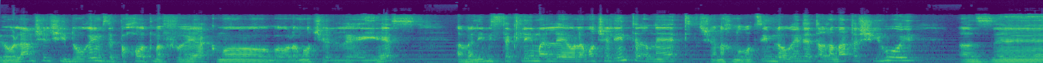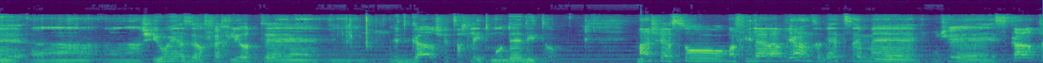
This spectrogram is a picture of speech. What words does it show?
בעולם של שידורים זה פחות מפריע, כמו בעולמות של yes, אבל אם מסתכלים על אה, עולמות של אינטרנט, שאנחנו רוצים להוריד את הרמת השיהוי, אז uh, השיהוי הזה הופך להיות uh, אתגר שצריך להתמודד איתו. מה שעשו מפעילי הלוויין זה בעצם, כמו שהזכרת,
